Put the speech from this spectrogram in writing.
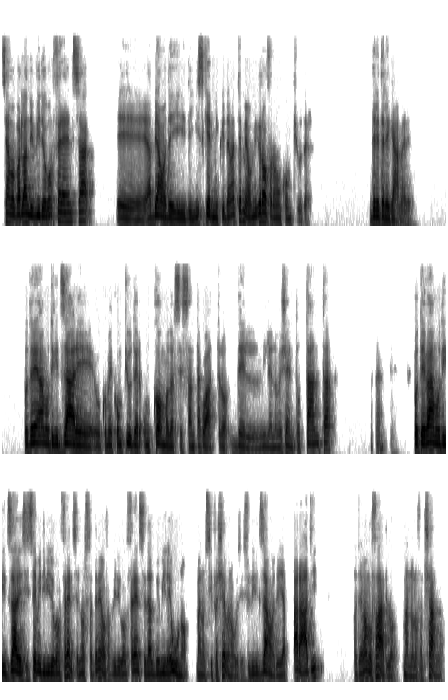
stiamo parlando in videoconferenza, eh, abbiamo dei, degli schermi qui davanti a me, un microfono, un computer, delle telecamere. Potremmo utilizzare come computer un Commodore 64 del 1980, eh? potevamo utilizzare sistemi di videoconferenza, il nostro Ateneo fa videoconferenze dal 2001, ma non si facevano così, si utilizzavano degli apparati, potevamo farlo, ma non lo facciamo.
